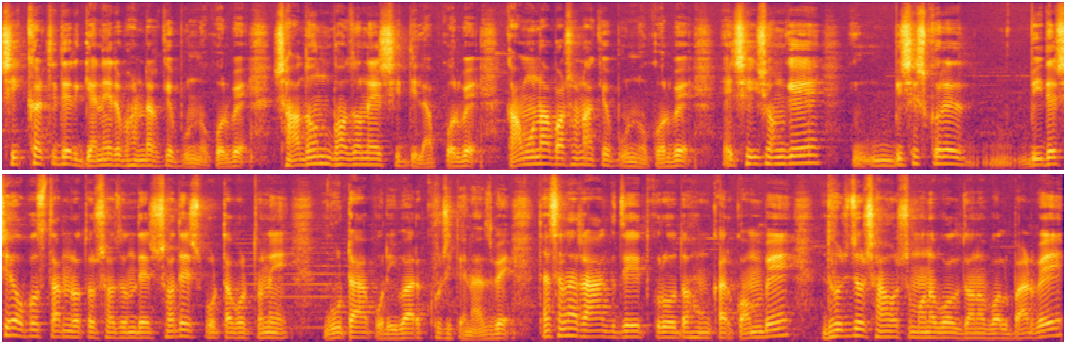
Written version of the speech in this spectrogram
শিক্ষার্থীদের জ্ঞানের ভাণ্ডারকে পূর্ণ করবে, সাধন ভজনে সিদ্ধি লাভ করবে, কামনা বাসনাকে পূর্ণ করবে। সেই সঙ্গে বিশেষ করে বিদেশে অবস্থানরত স্বজনদের স্বদেশ প্রত্যাবর্তনে গোটা পরিবার খুশিতে নাচবে। তাছাড়া রাগ, জেদ, ক্রোধ, অহংকার কমবে, ধৈর্য, সাহস, মনোবল, জনবল বাড়বে,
